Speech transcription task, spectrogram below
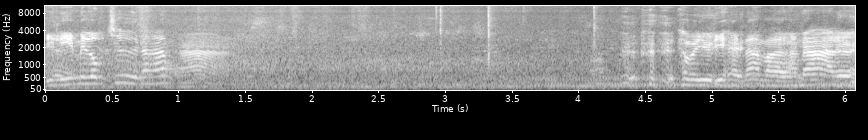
ดีลีทไม่ลบชื่อนะครับอ่าทำไมอยู่ดีหันหน้ามาหน้าเลย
